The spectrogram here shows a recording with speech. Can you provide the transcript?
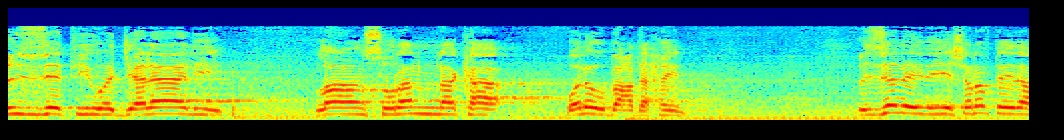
cizatii wa jalaalii la ansurannaka walow bacda xiin. Cisadayda iyo sharaftayda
